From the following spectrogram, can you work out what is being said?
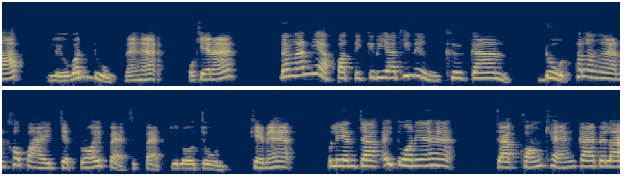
รับหรือว่าดูดนะฮะโอเคนะ ดังนั้นเนี่ยปฏิกิริยาที่ 1 คือการดูดพลังงานเข้าไป 788 กิโลจูล เคไหมฮะ เปลี่ยนจากไอ้ตัวเนี้ยฮะ จากของแข็งกลายเป็นอะไร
